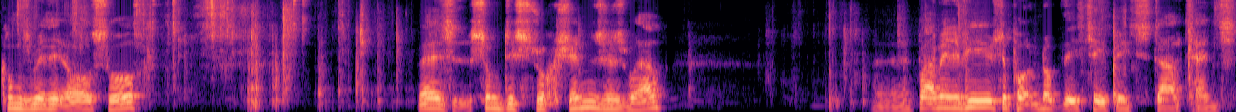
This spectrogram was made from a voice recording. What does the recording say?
comes with it also. There's some destructions as well. Uh, but I mean, if you're used to putting up these TP style tents,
